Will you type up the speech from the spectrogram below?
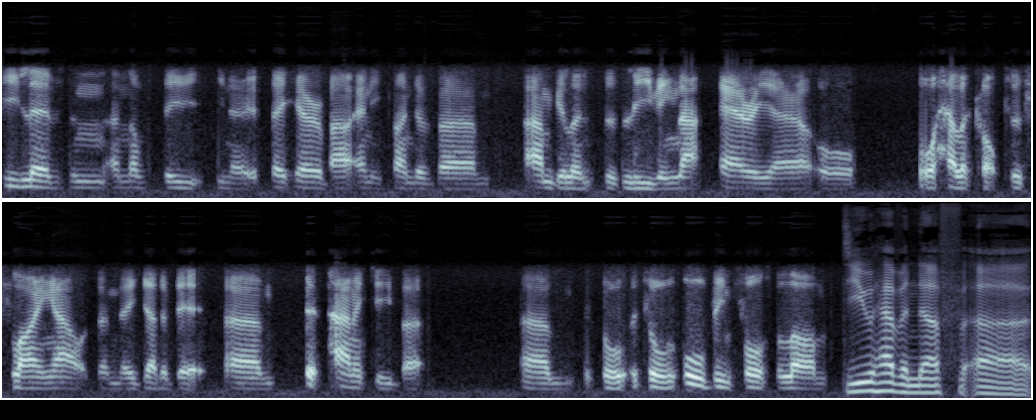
she lives, and, and obviously, you know, if they hear about any kind of um, ambulances leaving that area or or helicopters flying out, then they get a bit um, bit panicky. But um, it's all it's all, all been false alarm. Do you have enough uh,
